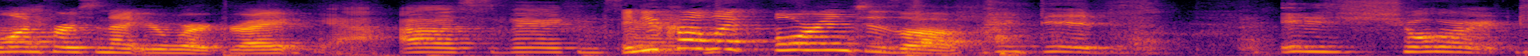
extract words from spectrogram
one person at your work, right? Yeah, I was very concerned. And you cut like four inches off. I did. It is short.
